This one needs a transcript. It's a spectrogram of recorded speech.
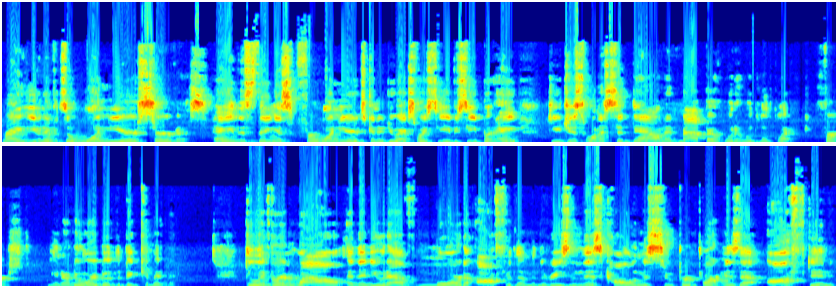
right? Even if it's a one year service. Hey this thing is for one year it's going to do x y c abc but hey do you just want to sit down and map out what it would look like first? You know don't worry about the big commitment. Deliver and wow and then you would have more to offer them. And the reason this column is super important is that often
